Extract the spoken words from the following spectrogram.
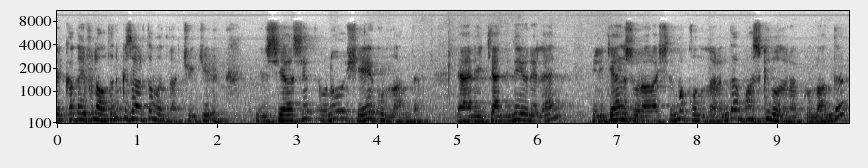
E, Kadayıfın altını kızartamadılar. Çünkü e, siyaset onu şeye kullandı. Yani kendine yönelen bir gen soru araştırma konularında baskın olarak kullandı.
